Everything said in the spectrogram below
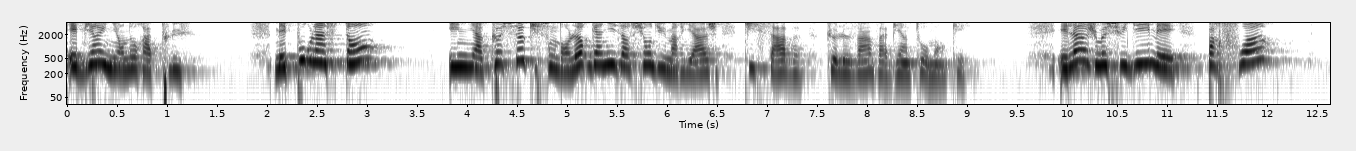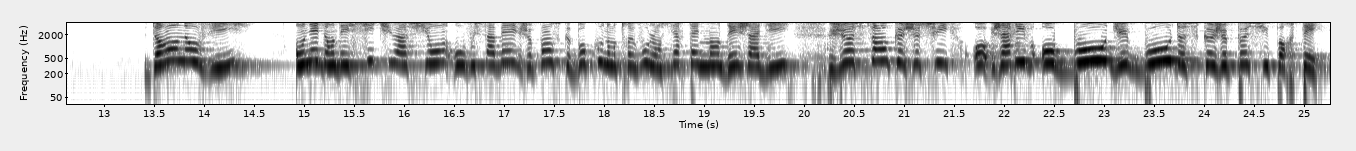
eh bien, il n'y en aura plus. Mais pour l'instant, il n'y a que ceux qui sont dans l'organisation du mariage qui savent que le vin va bientôt manquer. Et là, je me suis dit, mais parfois, dans nos vies, on est dans des situations où, vous savez, je pense que beaucoup d'entre vous l'ont certainement déjà dit, je sens que je suis, j'arrive au bout du bout de ce que je peux supporter.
